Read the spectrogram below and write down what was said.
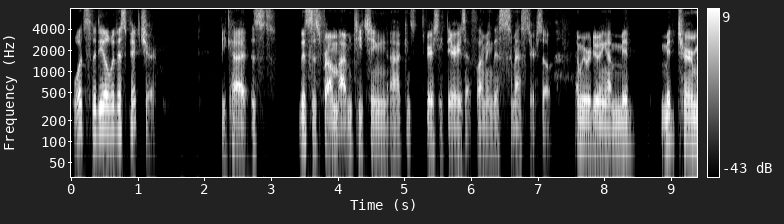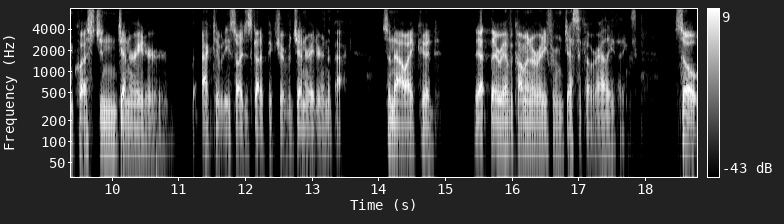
What's the deal with this picture? Because this is from, I'm teaching uh, conspiracy theories at Fleming this semester. So, and we were doing a mid midterm question generator activity. So I just got a picture of a generator in the back. So now I could, yeah, there we have a comment already from Jessica Riley, thanks. So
